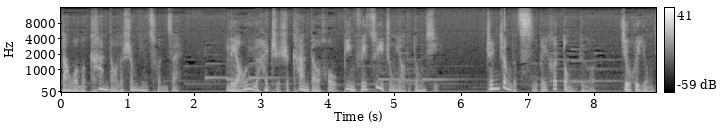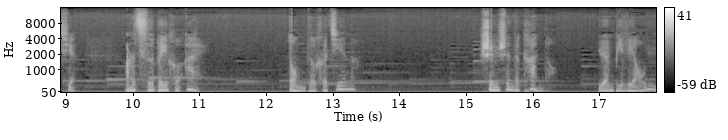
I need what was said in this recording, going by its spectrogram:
当我们看到了生命存在，疗愈还只是看到后并非最重要的东西。真正的慈悲和懂得。就会涌现，而慈悲和爱、懂得和接纳，深深的看到，远比疗愈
